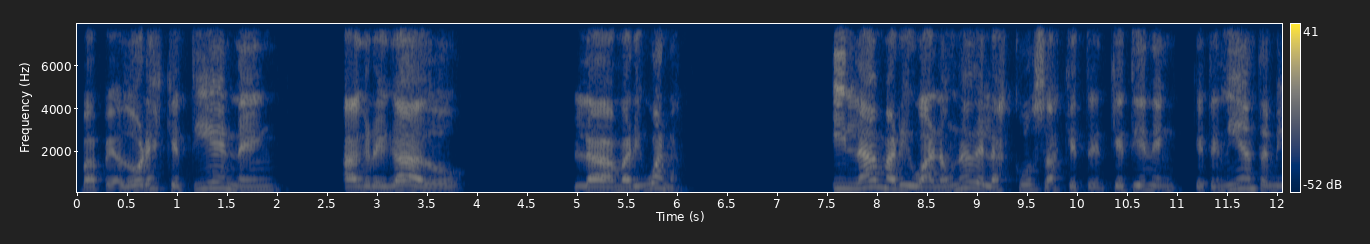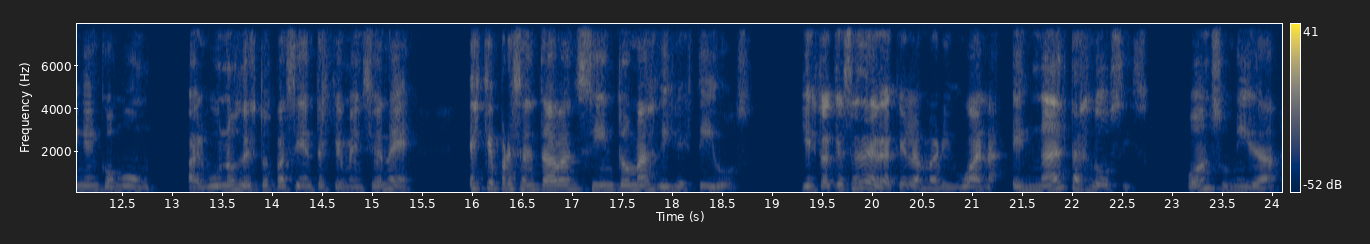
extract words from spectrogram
vapeadores que tienen agregado la marihuana. Y la marihuana, una de las cosas que, tienen, que tenían también en común algunos de estos pacientes que mencioné, es que presentaban síntomas digestivos. ¿Y esto a qué se debe? A que la marihuana en altas dosis consumida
